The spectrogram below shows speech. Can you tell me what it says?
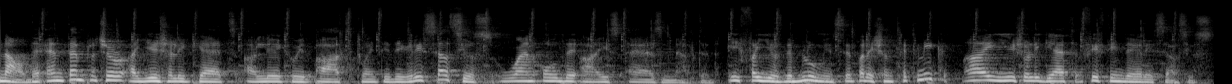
Now, the end temperature, I usually get a liquid at 20 degrees Celsius when all the ice has melted. If I use the blooming separation technique, I usually get 15 degrees Celsius,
